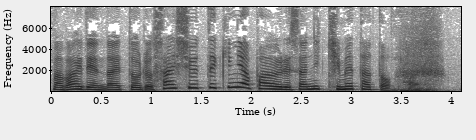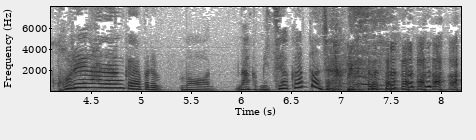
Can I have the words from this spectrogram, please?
まあ、バイデン大統領、最終的にはパウエルさんに決めたと、はい、これがなんかやっぱり、もうなんか密約あったんじゃないかな、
